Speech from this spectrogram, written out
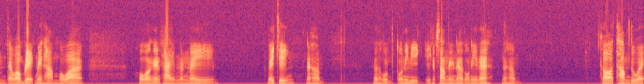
ำแต่ว่าเบรกไม่ทำเพราะว่า เพราะว่าเงื่อนไขมันไม่ไม่จริงนะครับ ติตรงนี้มีอีกคำสั่งหนึ่งนะตรงนี้นะนะครับ ก็ทำด้วย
